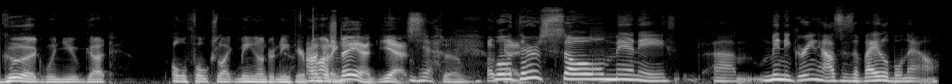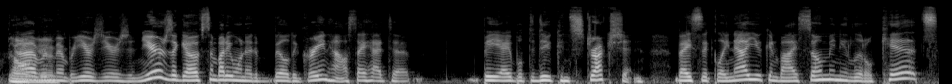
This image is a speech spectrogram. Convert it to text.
good when you've got old folks like me underneath their potting. understand. Yes. Yeah. So, Well, there's so many um, mini greenhouses available now. Oh, I yeah. remember years, years, and years ago, if somebody wanted to build a greenhouse, they had to be able to do construction. Basically, now you can buy so many little kits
